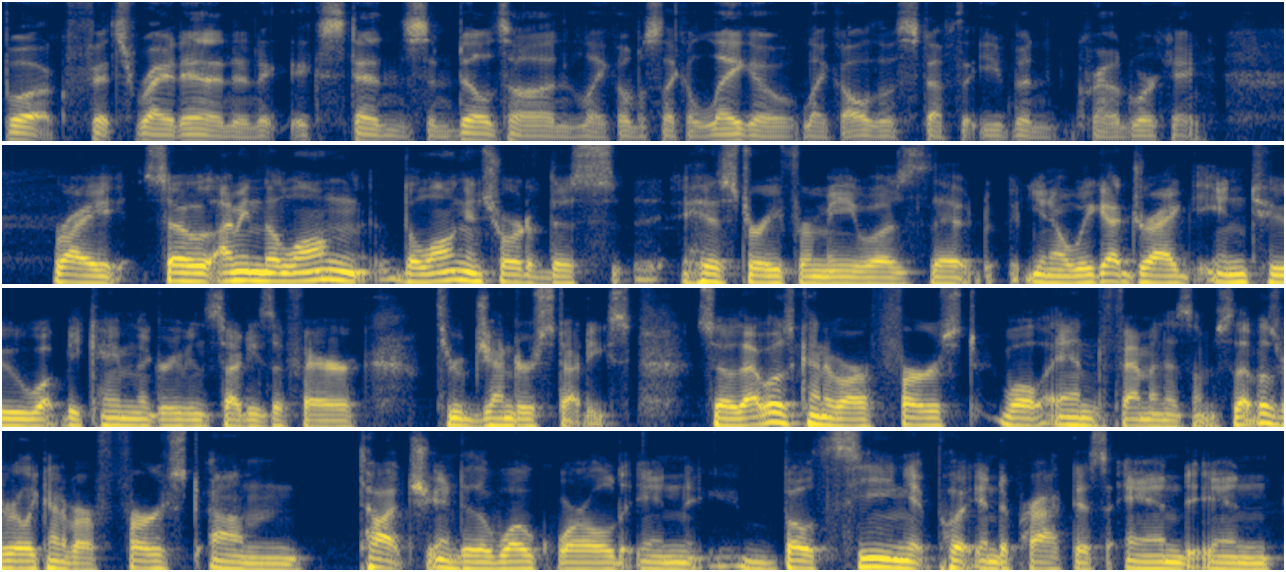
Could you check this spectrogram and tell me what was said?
book fits right in and it extends and builds on like almost like a Lego, like all the stuff that you've been groundworking. Right. So I mean the long the long and short of this history for me was that you know we got dragged into what became the grievance studies affair through gender studies. So that was kind of our first well and feminism. So that was really kind of our first um touch into the woke world in both seeing it put into practice and in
